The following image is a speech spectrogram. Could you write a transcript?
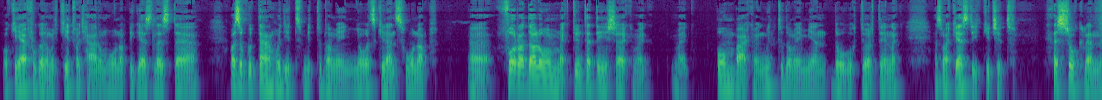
oké, elfogadom, hogy két vagy három hónapig ez lesz, de azok után, hogy itt, mit tudom én, 8-9 hónap forradalom, meg tüntetések, meg, meg bombák, meg mit tudom én, milyen dolgok történnek, ez már kezd így kicsit ez sok lenne.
